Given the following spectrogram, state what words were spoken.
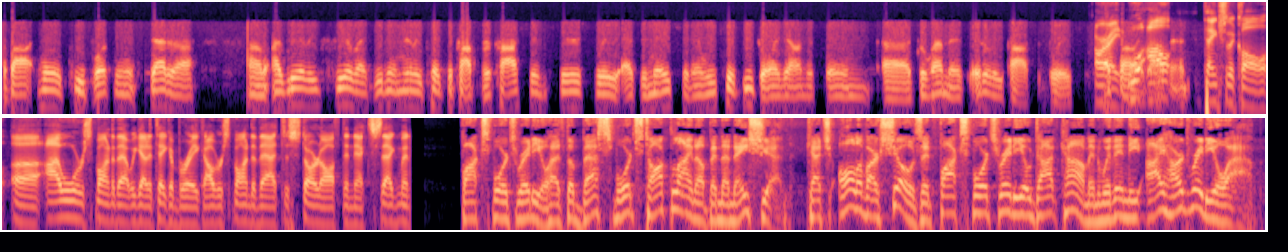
about, hey, keep working, etc. Um, I really feel like we didn't really take the proper precautions seriously as a nation, and we could be going down the same uh, dilemma as Italy, possibly. All right. Well, I I'll, got, thanks for the call. Uh, I will respond to that. We got to take a break. I'll respond to that to start off the next segment. Fox Sports Radio has the best sports talk lineup in the nation. Catch all of our shows at foxsportsradio.com and within the iHeartRadio app.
